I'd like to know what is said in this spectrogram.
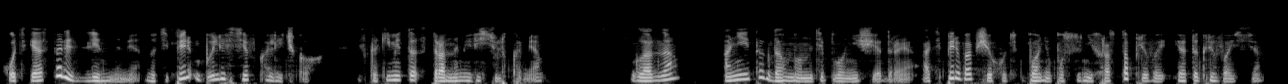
хоть и остались длинными, но теперь были все в колечках и с какими-то странными висюльками. Глаза, они и так давно на тепло не щедрые, а теперь вообще хоть баню после них растапливай и отогревайся.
